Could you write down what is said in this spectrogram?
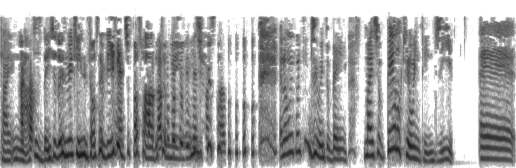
tá em atos desde 2015, então você vive é. de passado Dá também. Pra você viver de passado. eu não entendi muito bem. Mas tipo, pelo que eu entendi, é,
